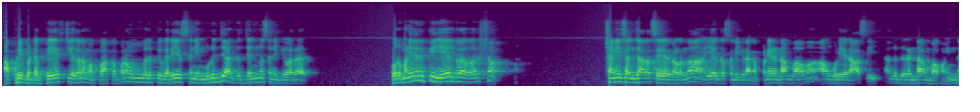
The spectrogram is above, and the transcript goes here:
அப்படிப்பட்ட பேச்சியை தான் நம்ம பார்க்க போறோம். உங்களுக்கு விரைய சனி முடிஞ்சு அடுத்த ஜென்ம சனிக்கு வர்றார். ஒரு மனிதனுக்கு ஏழரை வருஷம் சனி சஞ்சார செய்கிற தான் ஏழரை சனிக்கிறாங்க. பன்னிரெண்டாம் பாகம் அவங்களுடைய ராசி அங்கிட்டு ரெண்டாம் பாகம். இந்த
